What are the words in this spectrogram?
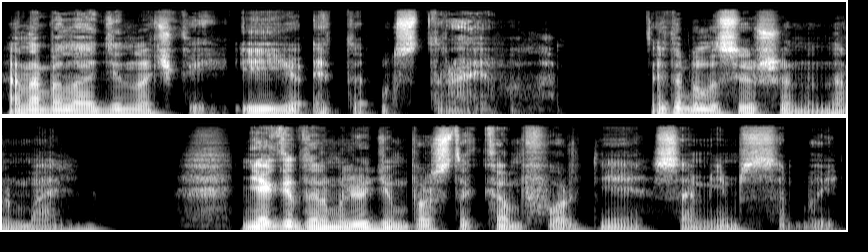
Она была одиночкой, и ее это устраивало. Это было совершенно нормально. Некоторым людям просто комфортнее самим с собой.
